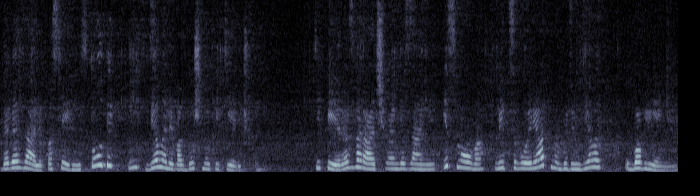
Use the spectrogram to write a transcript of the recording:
Довязали последний столбик и сделали воздушную петелечку. Теперь разворачиваем вязание и снова лицевой ряд мы будем делать убавлением.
